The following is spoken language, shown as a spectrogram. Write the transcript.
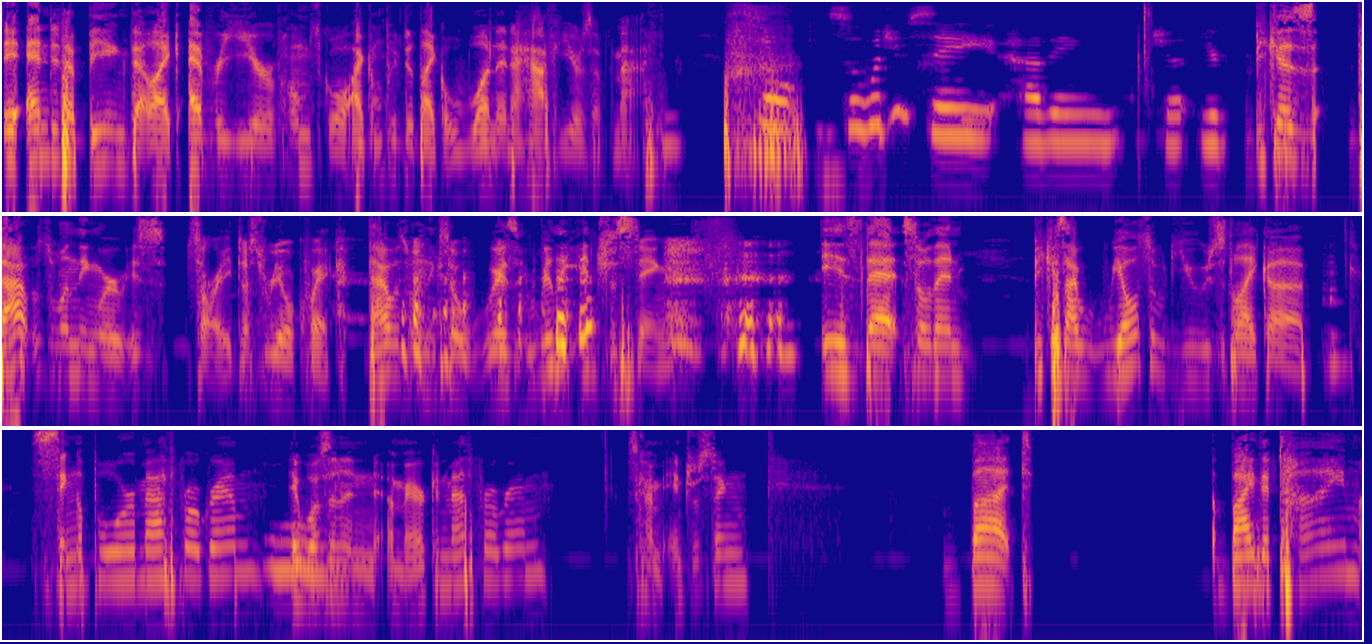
it ended up being that like every year of homeschool, I completed like one and a half years of math. So, so would you say having your Because that was one thing where is sorry, just real quick. That was one thing. So was really interesting is that so then because I we also used like a Singapore math program. It Mm. wasn't an American math program. It's kind of interesting. But by the time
